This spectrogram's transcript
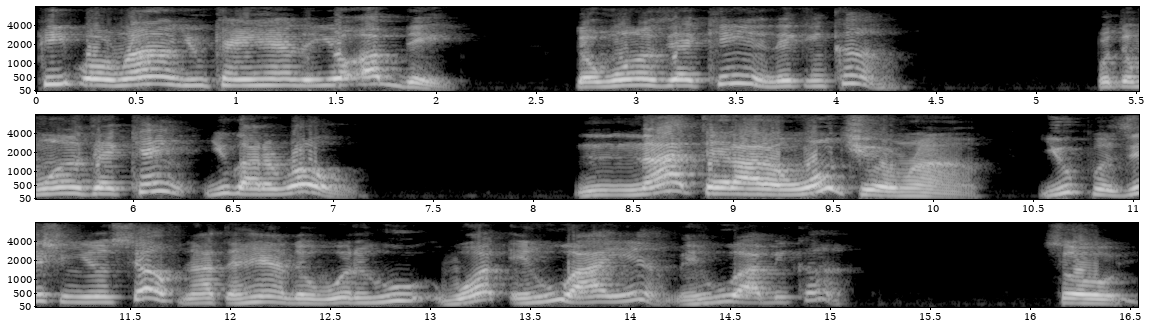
People around you can't handle your update. The ones that can, they can come. But the ones that can't, you got to roll. Not that I don't want you around. You position yourself not to handle what who what and who I am and who I become. So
